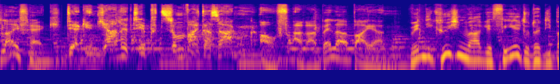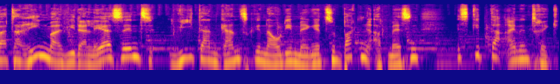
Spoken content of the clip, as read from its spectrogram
Lifehack. Der geniale Tipp zum Weitersagen auf Arabella Bayern. Wenn die Küchenwaage fehlt oder die Batterien mal wieder leer sind, wie dann ganz genau die Menge zum Backen abmessen? Es gibt da einen Trick.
